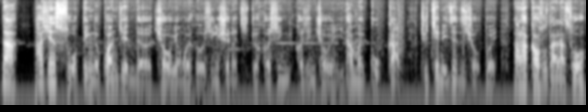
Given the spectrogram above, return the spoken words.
那他先锁定了关键的球员为核心，选了几个核心核心球员，以他们为骨干去建立这支球队。然后他告诉大家说：“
